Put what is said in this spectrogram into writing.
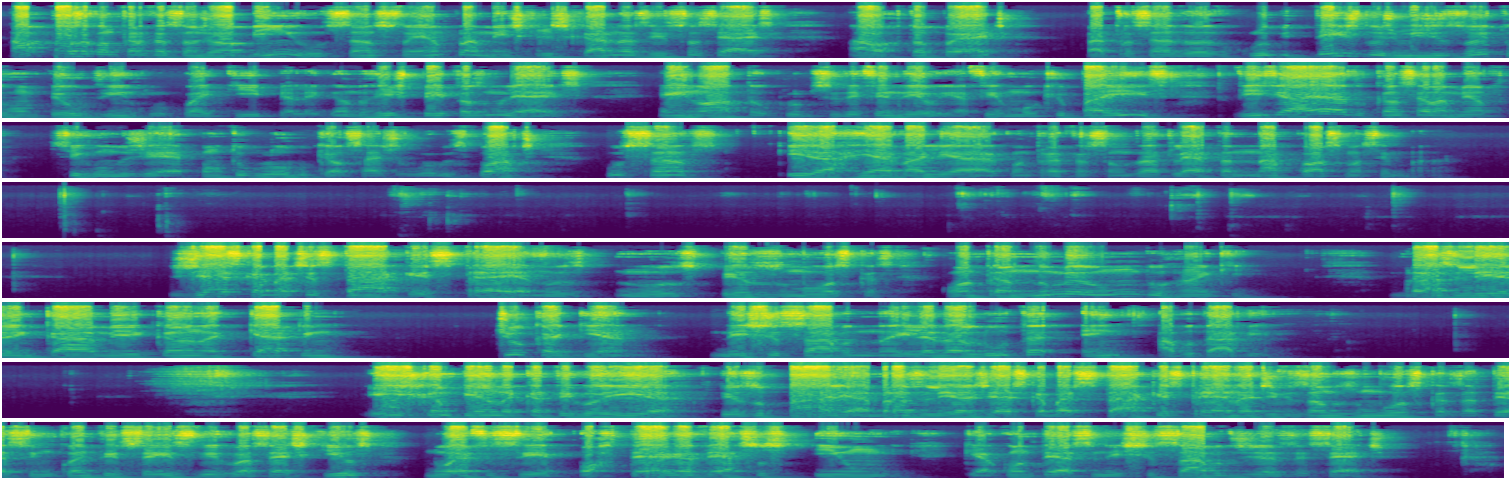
Após a contratação de Robinho, o Santos foi amplamente criticado nas redes sociais. A Ortoped, patrocinadora do clube, desde 2018 rompeu o vínculo com a equipe, alegando respeito às mulheres. Em nota, o clube se defendeu e afirmou que o país vive a era do cancelamento. Segundo o GE. Globo, que é o site do Globo Esporte, o Santos irá reavaliar a contratação do atleta na próxima semana. Jéssica Batistaca estreia nos, nos pesos moscas contra número 1 um do ranking. Brasileira encara a americana Kathleen Chukagian neste sábado na Ilha da Luta em Abu Dhabi. Ex-campeã da categoria peso palha, a brasileira Jéssica Batistaca estreia na divisão dos moscas até 56,7 kg no UFC Ortega vs Jung, que acontece neste sábado, dia 17.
